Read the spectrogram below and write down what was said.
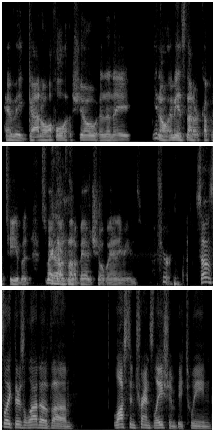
have a god awful show and then a you know I mean it's not our cup of tea but SmackDown's not a bad show by any means. Sure. Sounds like there's a lot of um, lost in translation between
